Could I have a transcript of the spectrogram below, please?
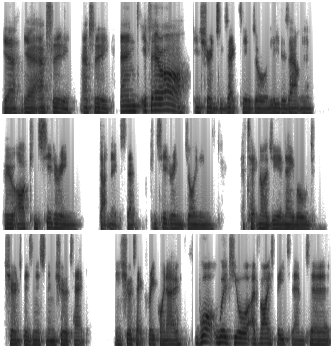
yeah, yeah, absolutely. Absolutely. And if there are insurance executives or leaders out there who are considering that next step, considering joining a technology enabled insurance business and insurtech, insurtech 3.0, what would your advice be to them to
